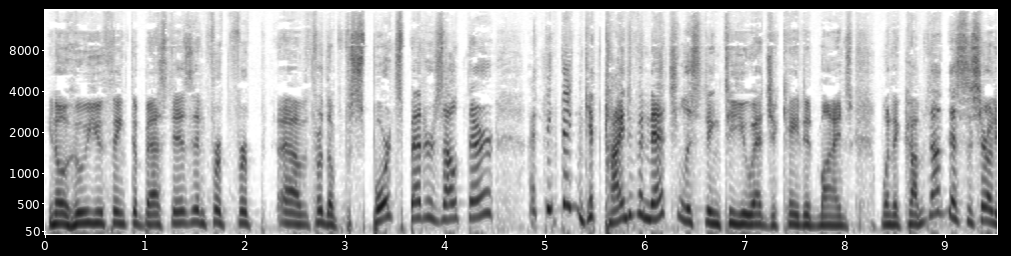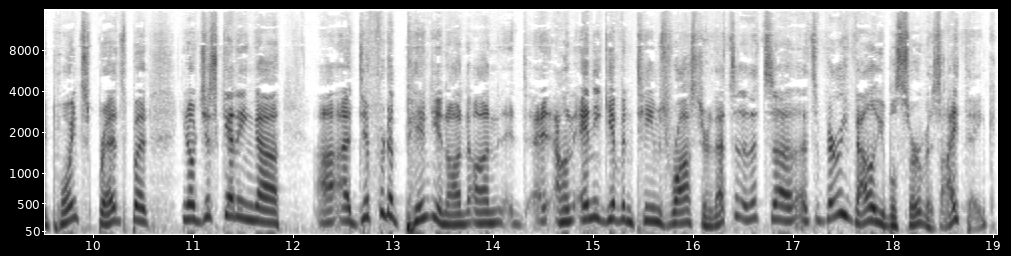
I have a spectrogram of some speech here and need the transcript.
you know who you think the best is, and for for uh, for the sports bettors out there, I think they can get kind of an edge listening to you, educated minds, when it comes not necessarily point spreads, but you know just getting. Uh, a different opinion on on on any given team's roster. That's a, that's a, that's a very valuable service, I think.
